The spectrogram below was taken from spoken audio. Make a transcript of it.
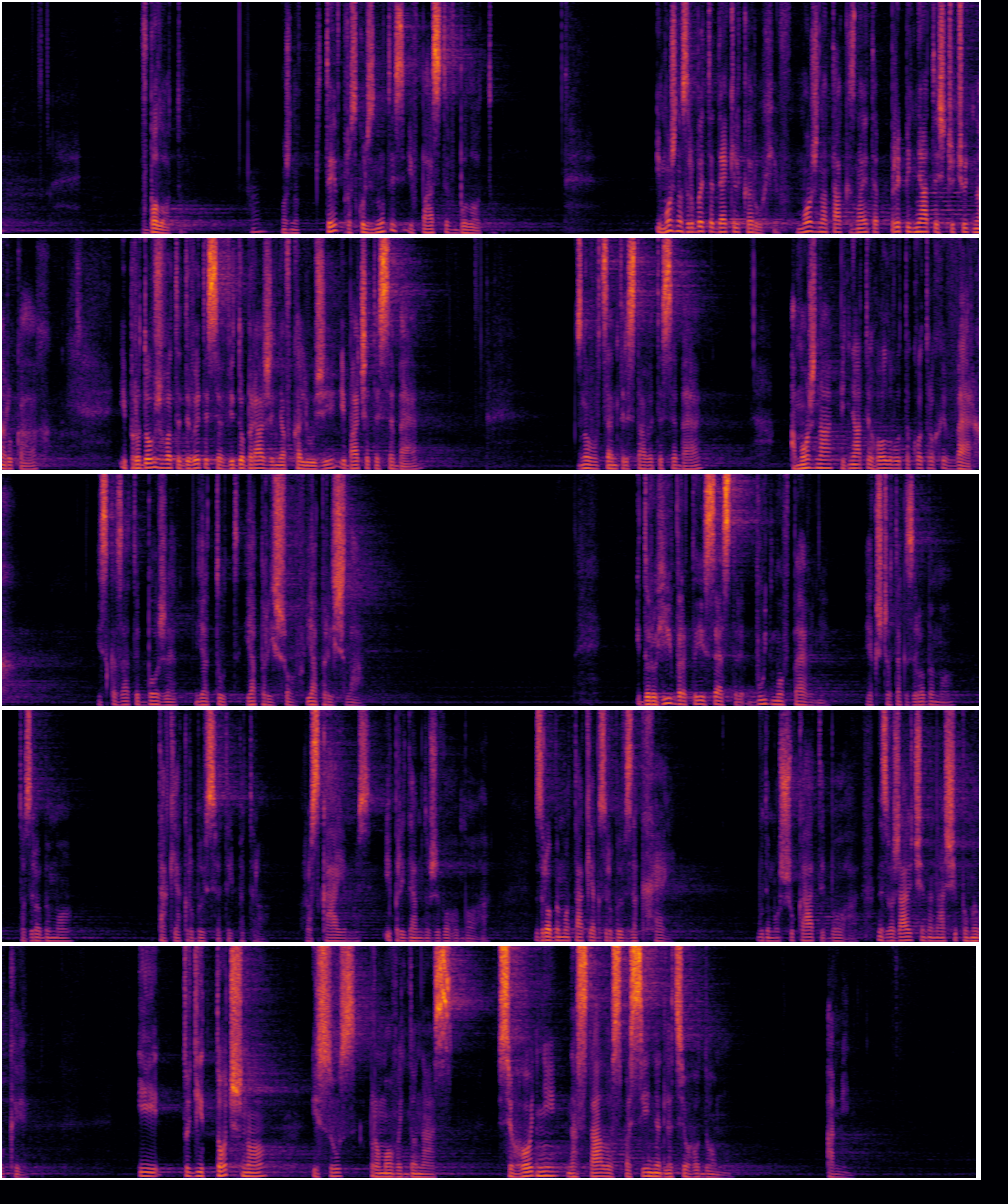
в болото. Можна піти, проскользнутись і впасти в болото. І можна зробити декілька рухів. Можна так, знаєте, припіднятись чуть-чуть на руках і продовжувати дивитися відображення в калюжі і бачити себе. Знову в центрі ставити себе. А можна підняти голову тако трохи вверх і сказати, Боже, я тут, я прийшов, я прийшла. І, дорогі брати і сестри, будьмо впевні, якщо так зробимо, то зробимо так, як робив святий Петро. Розкаємось і прийдемо до живого Бога. Зробимо так, як зробив Закхей. Будемо шукати Бога, незважаючи на наші помилки. І тоді точно Ісус промовить до нас. Сьогодні настало спасіння для цього дому. Амінь.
